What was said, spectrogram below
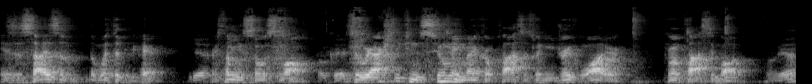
is the size of the width of your hair, Yeah. or something so small. Okay. So we're actually consuming microplastics when you drink water from a plastic bottle. Oh yeah.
